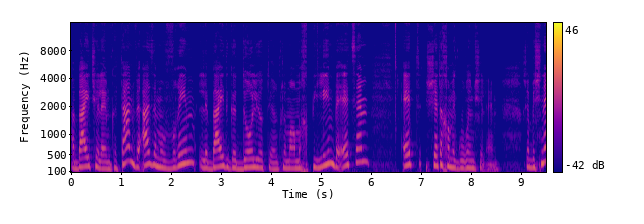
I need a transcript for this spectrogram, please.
הבית שלהם קטן, ואז הם עוברים לבית גדול יותר, כלומר מכפילים בעצם את שטח המגורים שלהם. עכשיו, בשני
